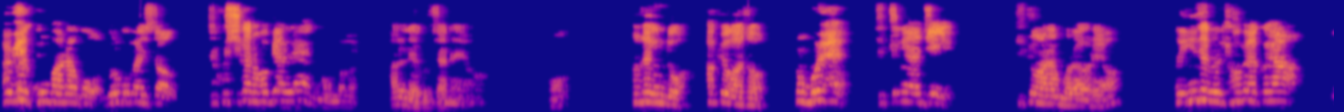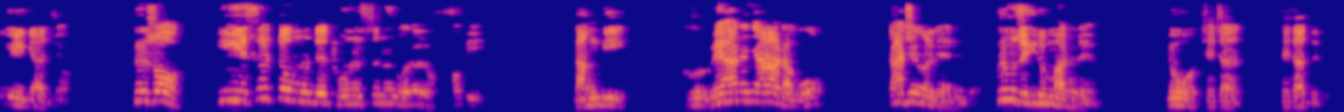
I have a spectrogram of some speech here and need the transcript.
아, 왜 공부 안 하고 놀고만 있어? 자꾸 시간을 허비할래? 뭐, 뭐, 화를 내고 그러잖아요. 어? 선생님도 학교 가서, 그럼 뭐 해? 집중해야지. 집중 안 하면 뭐라 그래요? 너 인생 그렇게 허비할 거야? 이렇게 얘기하죠. 그래서 이 쓸데없는데 돈을 쓰는 거를 허비, 낭비, 그걸 왜 하느냐라고 짜증을 내는 거예요. 그러면서 이런 말을 해요. 요 제자, 제자들이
